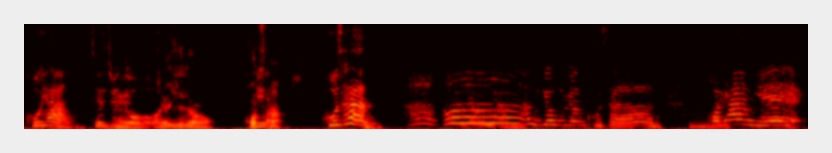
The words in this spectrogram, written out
고향 제주도 네, 어디? 제주도 예. 고산. 예. 고산. 아, 한경면 고산. 음. 고향에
